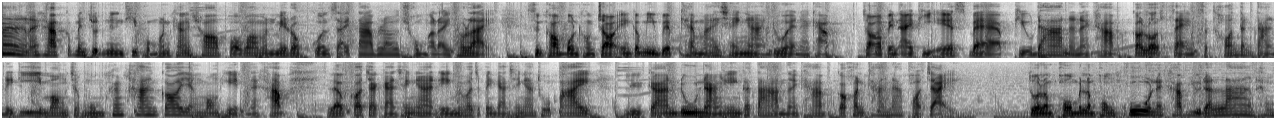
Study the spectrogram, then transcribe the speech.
มากๆนะครับ ก็เป็นจุดหนึ่งที่ผมค่อนข้างชอบ เพราะว่ามันไม่รบกวนสายตาเวลาเราชมอะไรเท่าไหร่ ซึ่งขอบบนของจอเองก็มีเว็บแคมมาให้ใช้งานด้วยนะครับจอเป็น IPS แบบผิวด้านนะครับ ก็ลดแสงสะท้อนต่างๆ ได้ดี มองจากมุมข้างๆ ก็ยังมองเห็นนะครับ แล้วก็จากการใช้งานเองไม่ว่าจะเป็นการใช้งานทั่วไป หรือการดูหนังเองก็ตามนะครับ ก็ค่อนข้างน่าพอใจ ตัวลำโพงเป็นลำโพงคู่นะครับอยู่ด้านล่างทาง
